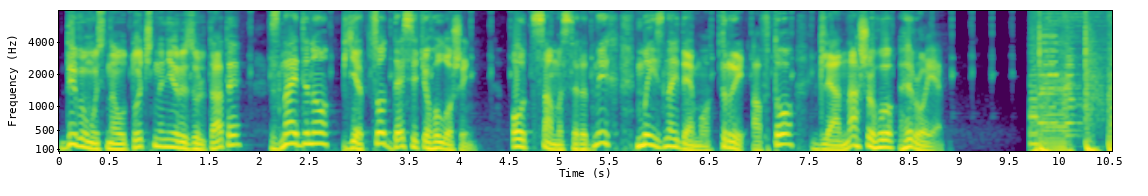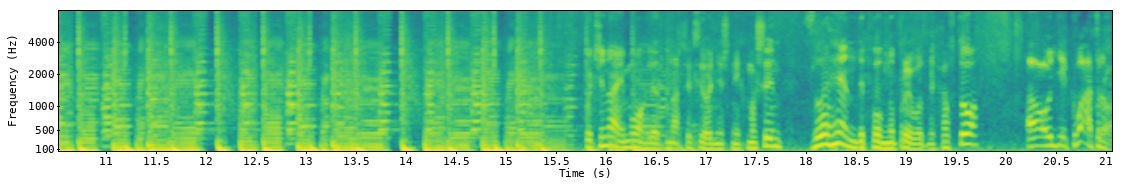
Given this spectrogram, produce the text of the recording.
Дивимось на уточнені результати. Знайдено 510 оголошень. От саме серед них ми й знайдемо три авто для нашого героя. Починаємо огляд наших сьогоднішніх машин з легенди повноприводних авто Audi Quattro.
